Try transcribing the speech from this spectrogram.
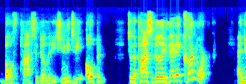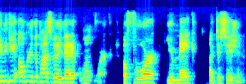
both possibilities. You need to be open to the possibility that it could work. And you need to be open to the possibility that it won't work before you make a decision.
